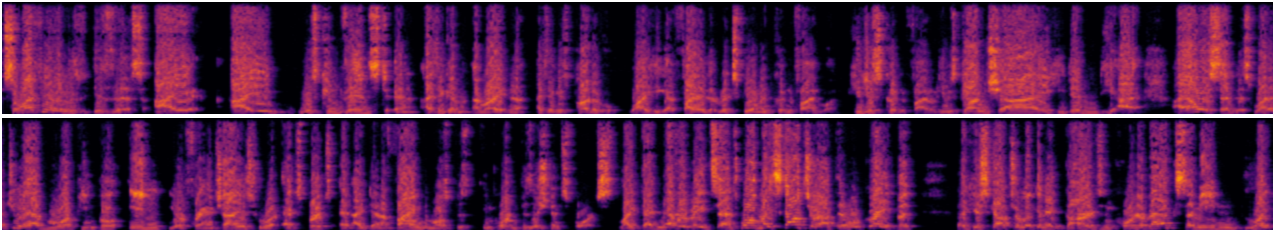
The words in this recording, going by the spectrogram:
So my feeling is, is this: I I was convinced, and I think I'm, I'm right, and I think it's part of why he got fired, that Rick Spielman couldn't find one. He just couldn't find one. He was gun shy. He didn't. He, I, I always said this why don't you have more people in your franchise who are experts at identifying the most important position in sports? Like, that never made sense. Well, my scouts are out there. Well, great, but like your scouts are looking at guards and quarterbacks. I mean, like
